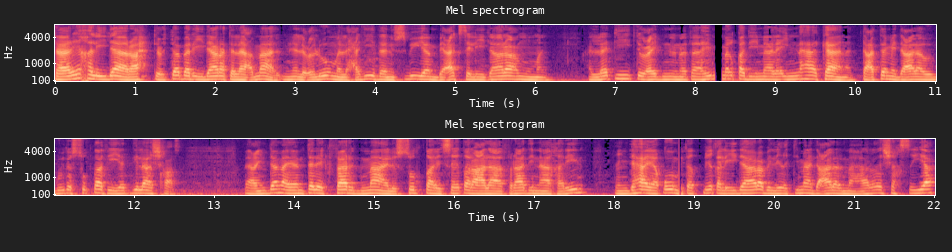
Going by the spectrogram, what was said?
تاريخ الإدارة تعتبر إدارة الأعمال من العلوم الحديثة نسبيا بعكس الإدارة عموما التي تعد من المفاهيم القديمة لأنها كانت تعتمد على وجود السلطة في يد الأشخاص. فعندما يمتلك فرد ما للسلطة للسيطرة على أفراد آخرين عندها يقوم بتطبيق الإدارة بالاعتماد على المهارات الشخصية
